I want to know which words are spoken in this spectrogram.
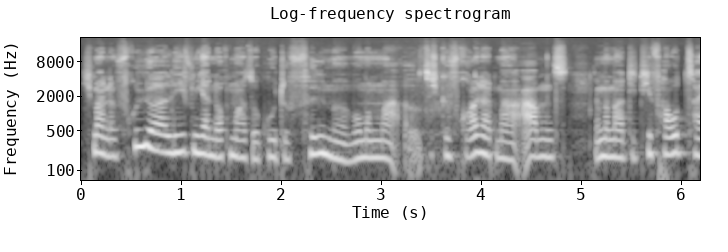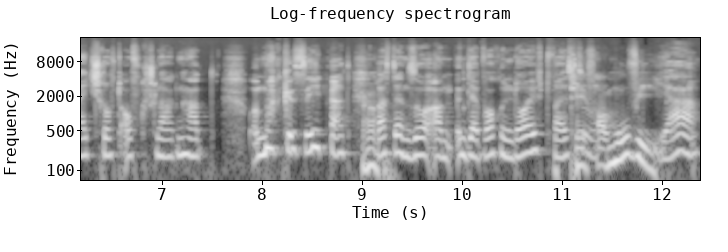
ich meine, früher liefen ja noch mal so gute Filme, wo man mal sich gefreut hat, mal abends, wenn man mal die TV-Zeitschrift aufgeschlagen hat und mal gesehen hat, Ja. was denn so ähm, in der Woche läuft, weißt du. TV-Movie. Ja,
